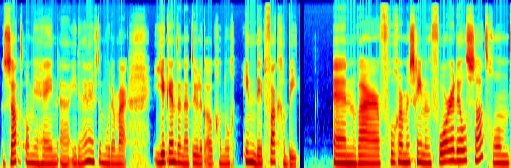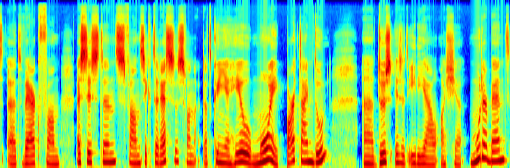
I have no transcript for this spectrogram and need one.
zat om je heen. Uh, iedereen heeft een moeder, maar je kent er natuurlijk ook genoeg in dit vakgebied. En waar vroeger misschien een voordeel zat rond het werk van assistants, van secretaresses, van dat kun je heel mooi parttime doen. Uh, dus is het ideaal als je moeder bent.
